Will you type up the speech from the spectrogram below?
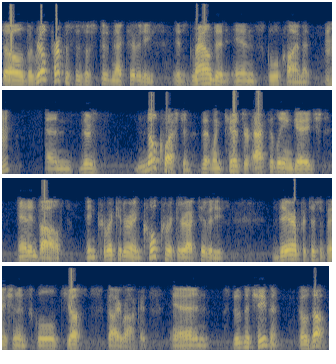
So the real purposes of student activities is grounded in school climate, mm-hmm. and there's no question that when kids are actively engaged and involved in curricular and co-curricular activities, their participation in school just skyrockets, and student achievement goes up.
